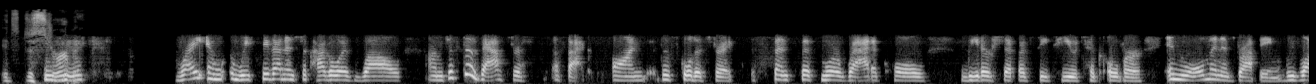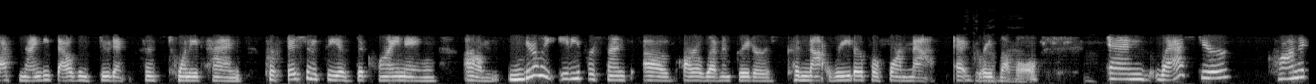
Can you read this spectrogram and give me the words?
It's disturbing. Mm-hmm. Right. And we see that in Chicago as well. Um, just disastrous effects on the school district since this more radical leadership of CTU took over. Enrollment is dropping. We've lost 90,000 students since 2010. Proficiency is declining. Um, nearly 80% of our 11th graders could not read or perform math at Think grade level. That. And last year, chronic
